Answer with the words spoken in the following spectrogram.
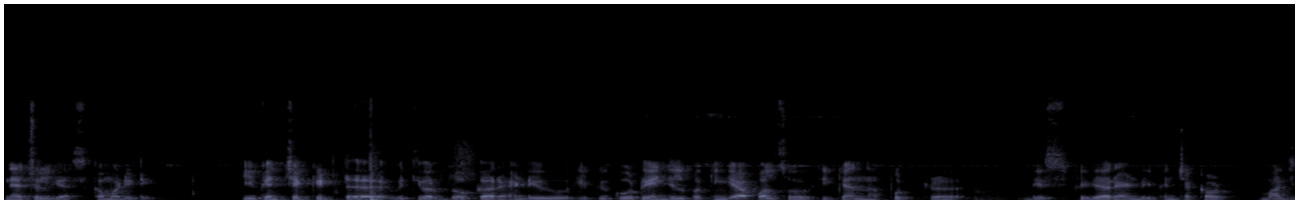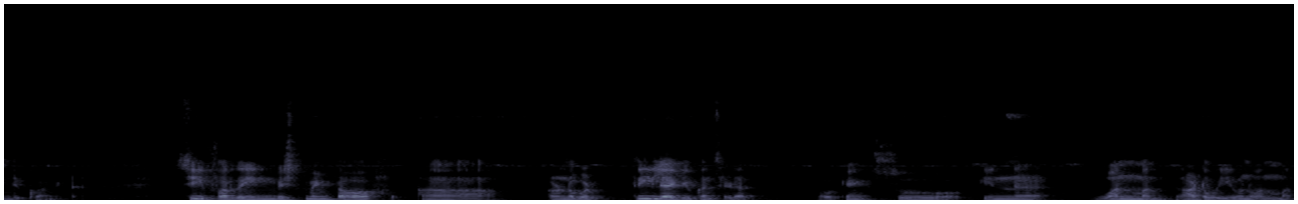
natural gas commodity you can check it uh, with your broker and you if you go to angel broking app also you can uh, put uh, this figure and you can check out margin requirement. See for the investment of uh, around about 3 lakh you consider. Okay so in uh, one month not even one month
